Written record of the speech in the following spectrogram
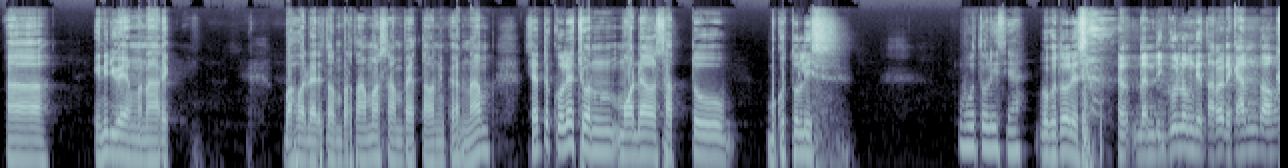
eh ini juga yang menarik bahwa dari tahun pertama sampai tahun ke-6 saya tuh kuliah cuma modal satu buku tulis. Buku tulis ya. Buku tulis dan digulung ditaruh di kantong.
